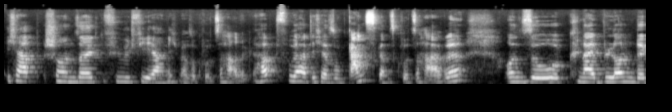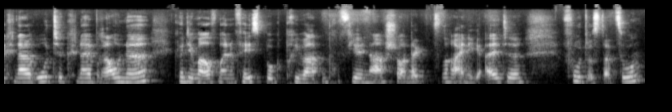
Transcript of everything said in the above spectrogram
Ich habe schon seit gefühlt vier Jahren nicht mehr so kurze Haare gehabt. Früher hatte ich ja so ganz, ganz kurze Haare und so knallblonde, knallrote, knallbraune. Könnt ihr mal auf meinem Facebook privaten Profil nachschauen. Da gibt es noch einige alte Fotos dazu.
